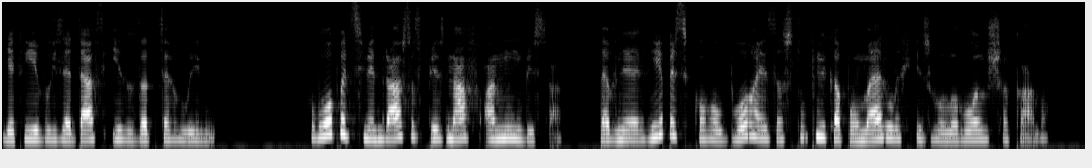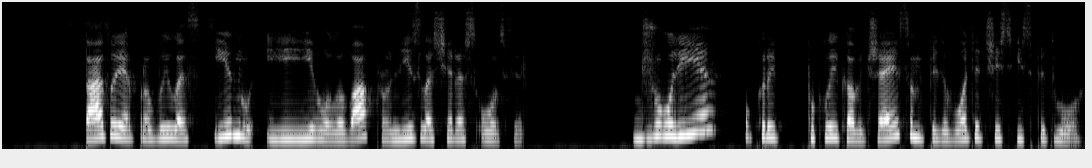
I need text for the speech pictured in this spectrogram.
який виглядав із за цеглини. Хлопець відразу впізнав Анубіса, давньоєгипетського бога і заступника померлих із головою шакала. Статуя пробила стіну, і її голова пролізла через отвір. Джулія, покликав Джейсон, підводячись із підлоги.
